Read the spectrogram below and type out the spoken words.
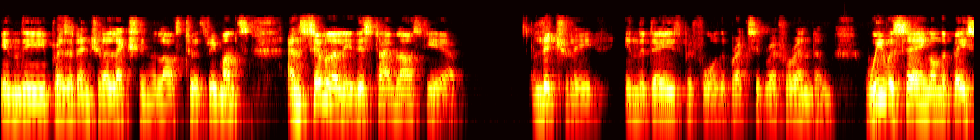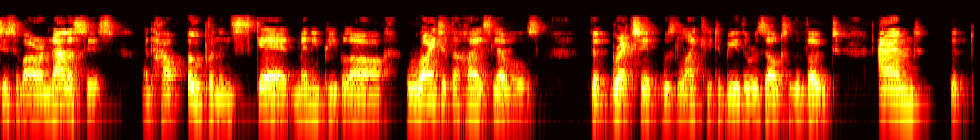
in the presidential election in the last two or three months. And similarly, this time last year, literally in the days before the Brexit referendum, we were saying on the basis of our analysis and how open and scared many people are right at the highest levels that Brexit was likely to be the result of the vote. And that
